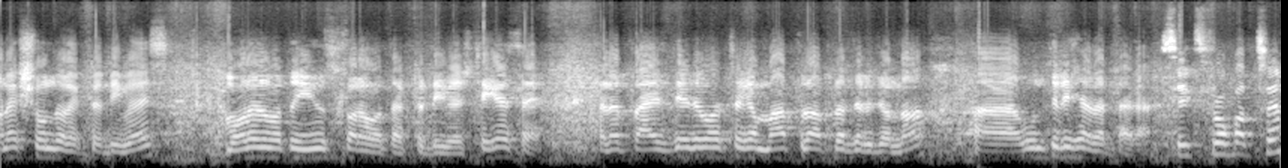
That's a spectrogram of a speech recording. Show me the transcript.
অনেক সুন্দর একটা ডিভাইস মনের মতো ইউজ করার মতো একটা ডিভাইস ঠিক আছে? এটা প্রাইস দিয়ে দেবো হচ্ছে গিয়ে মাত্র আপনাদের জন্য উনত্রিশ হাজার টাকা। সিক্স প্রো পাচ্ছেন?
